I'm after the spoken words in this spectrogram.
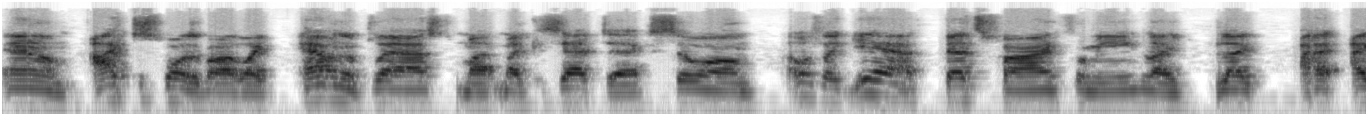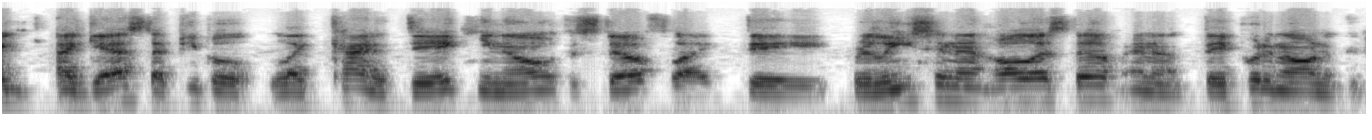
And um, I just was about like having a blast my, my cassette deck. So um, I was like, yeah, that's fine for me. Like like I, I, I guess that people like kind of dig, you know, the stuff like they releasing and all that stuff, and uh, they putting it on the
